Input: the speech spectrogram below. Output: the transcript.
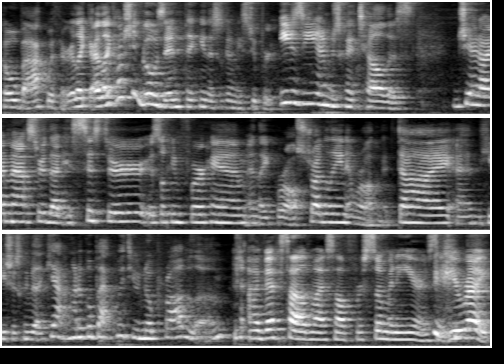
go back with her, like I like how she goes in thinking this is gonna be super easy. I'm just gonna tell this Jedi Master that his sister is looking for him, and like we're all struggling, and we're all gonna die, and he's just gonna be like, "Yeah, I'm gonna go back with you, no problem." I've exiled myself for so many years. You're right.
